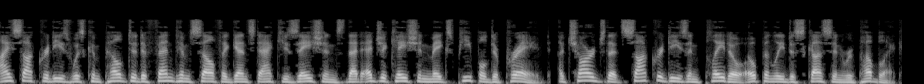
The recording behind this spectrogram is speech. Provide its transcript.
Isocrates was compelled to defend himself against accusations that education makes people depraved, a charge that Socrates and Plato openly discuss in Republic.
